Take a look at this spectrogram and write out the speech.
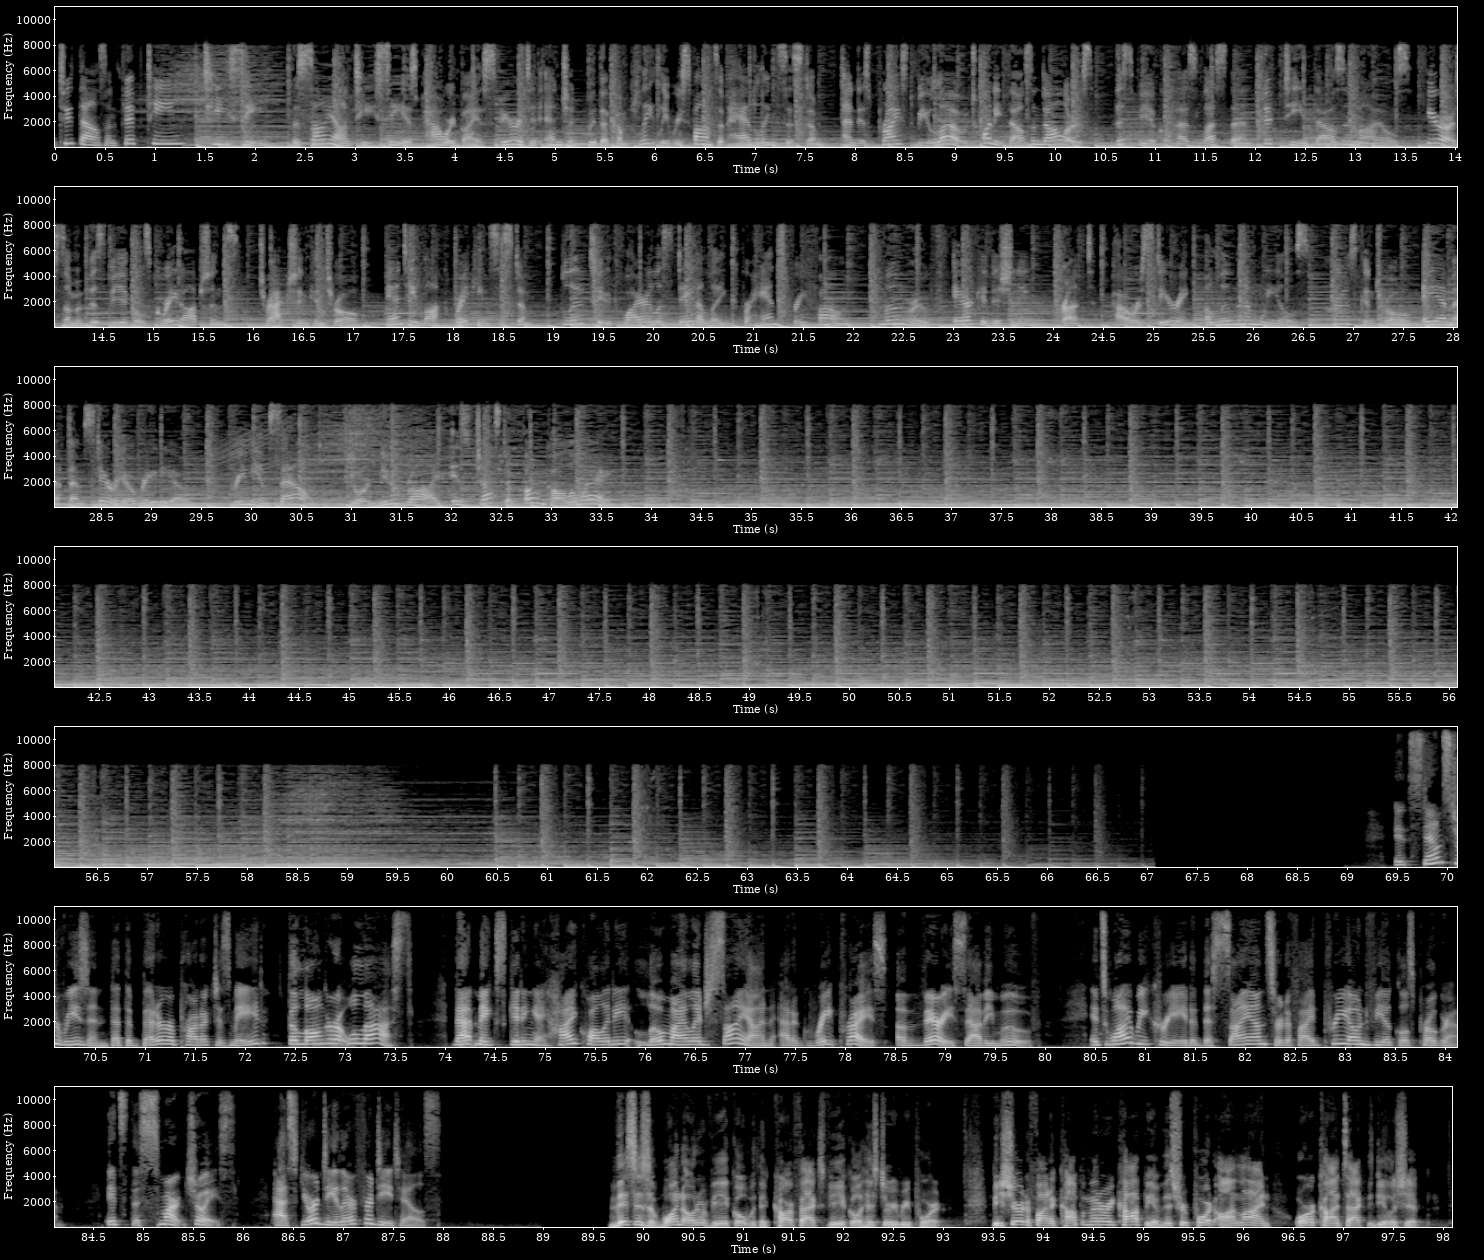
2015 TC. The Scion TC is powered by a spirited engine with a completely responsive handling system and is priced below $20,000. This vehicle has less than 15,000 miles. Here are some of this vehicle's great options. Traction control, anti-lock braking system, Bluetooth wireless data link for hands-free phone, moonroof, air conditioning, front, power steering, aluminum wheels, cruise control, AM FM stereo radio, premium sound. Your new ride is just a phone call away. It stands to reason that the better a product is made, the longer it will last. That makes getting a high quality, low mileage Scion at a great price a very savvy move. It's why we created the Scion Certified Pre Owned Vehicles program. It's the smart choice. Ask your dealer for details. This is a one owner vehicle with a Carfax Vehicle History Report. Be sure to find a complimentary copy of this report online or contact the dealership.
